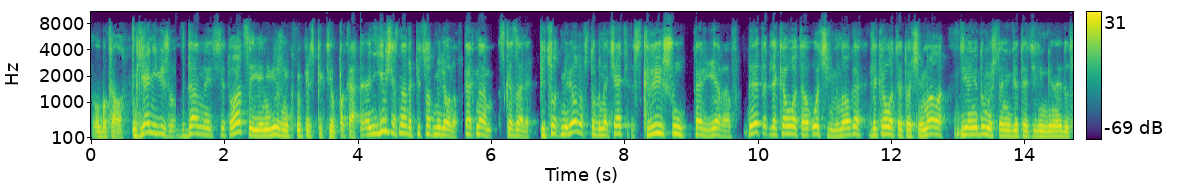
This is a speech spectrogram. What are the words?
у Бакала. Я не вижу. В данной ситуации я не вижу никакой перспективы. Пока. Им сейчас надо 500 миллионов, как нам сказали. 500 миллионов, чтобы начать с крышу карьеров. Это для кого-то очень много, для кого-то это очень мало. Я не думаю, что они где-то эти деньги найдут.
